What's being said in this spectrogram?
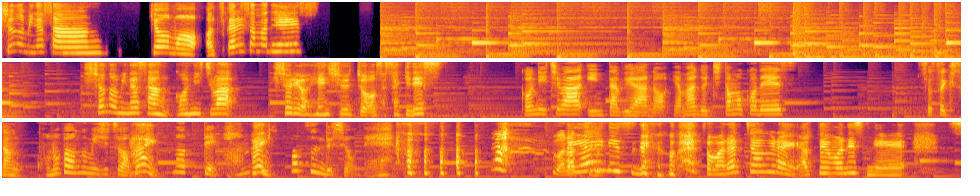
秘書の皆さん、今日もお疲れ様です。秘書の皆さん、こんにちは。秘書寮編集長佐々木です。こんにちは、インタビュアーの山口智子です。佐々木さん、この番組実はもうはい始まって半年経つんですよね。笑ってる。早いですね。そ う笑っちゃうぐらいあっという間ですね。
